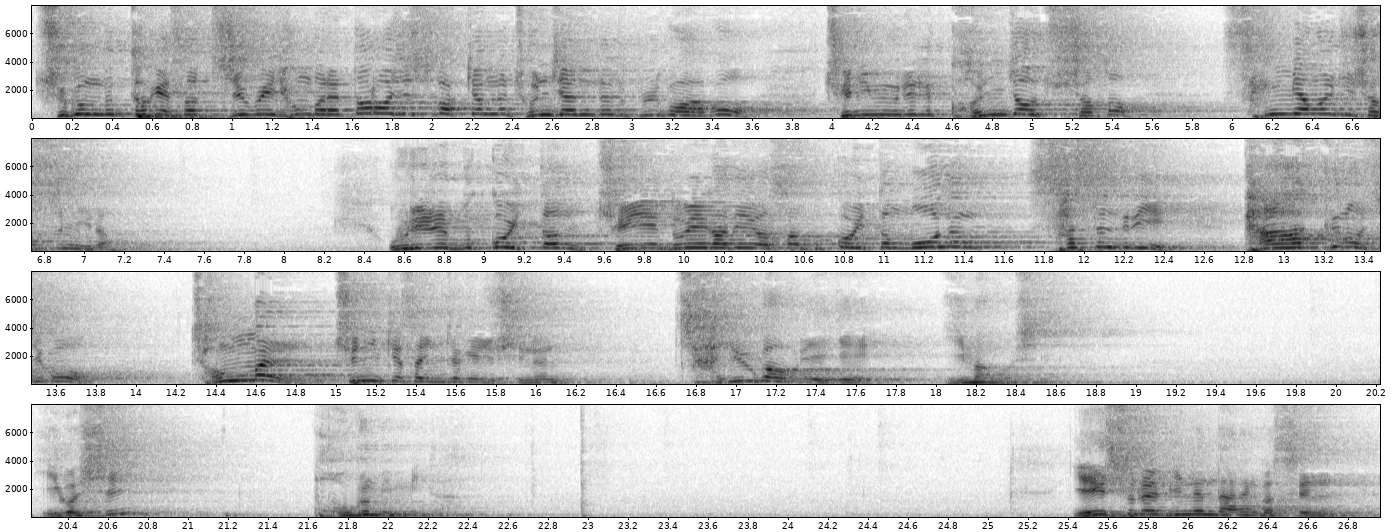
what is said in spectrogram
죽은 문턱에서 지구의 형벌에 떨어질 수밖에 없는 존재인데도 불구하고 주님이 우리를 건져 주셔서 생명을 주셨습니다. 우리를 묶고 있던 죄의 노예가 되어서 묶고 있던 모든 사슬들이 다 끊어지고 정말 주님께서 인정해 주시는 자유가 우리에게 임한 것입니다. 이것이 복음입니다. 예수를 믿는다는 것은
